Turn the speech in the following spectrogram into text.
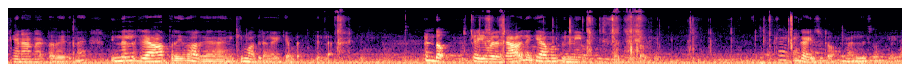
ഇങ്ങനെയാണ് കേട്ടോ വരുന്നത് ഇന്നലെ രാത്രി എന്ന് പറഞ്ഞാൽ എനിക്ക് മധുരം കഴിക്കാൻ പറ്റത്തില്ല. ഉണ്ടോ? കഴിയുമ്പോൾ രാവിലെയൊക്കെ ആകുമ്പോൾ പിന്നെയും കഴിച്ചിട്ടോ? നല്ല ചോക്ലേറ്റ്.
